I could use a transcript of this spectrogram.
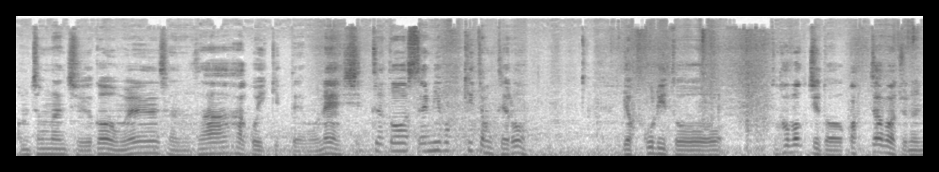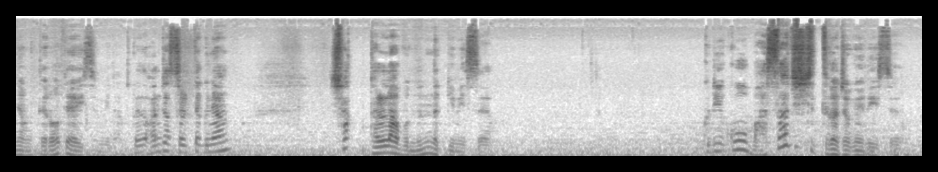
엄청난 즐거움을 선사하고 있기 때문에 시트도 세미버킷 형태로 옆구리도 허벅지도 꽉 잡아주는 형태로 되어 있습니다. 그래서 앉았을 때 그냥 착 달라붙는 느낌이 있어요. 그리고 마사지 시트가 적용이 되어 있어요.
